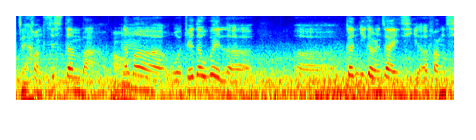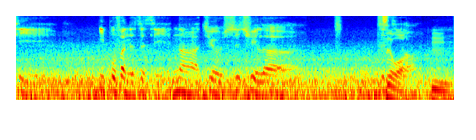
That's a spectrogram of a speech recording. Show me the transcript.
怎样？consistent 吧。哦那么我觉得为了呃跟一个人在一起而放弃一部分的自己，那就失去了自我，嗯，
